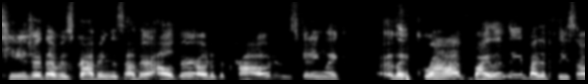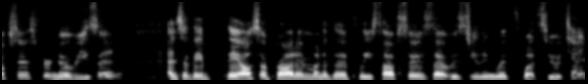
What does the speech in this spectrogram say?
teenager that was grabbing this other elder out of the crowd who was getting like uh, like grabbed violently by the police officers for no reason. And so they they also brought in one of the police officers that was dealing with Wet'suwet'en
